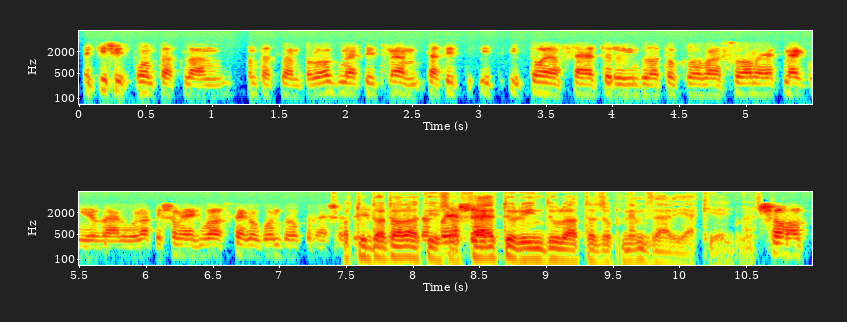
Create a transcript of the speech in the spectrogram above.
egy kicsit pontatlan, pontatlan dolog, mert itt nem, tehát itt, itt, itt olyan feltörő indulatokról van szó, amelyek megnyilvánulnak, és amelyek valószínűleg a gondolkodás. A tudatalatti és a feltörő indulat azok nem zárják ki egymást. Csak,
